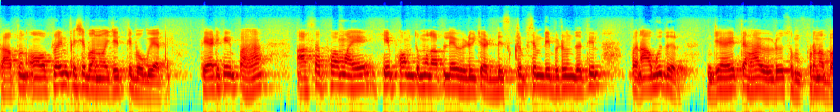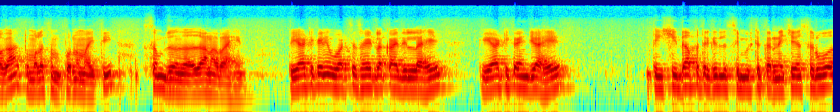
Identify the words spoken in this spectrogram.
तर आपण ऑफलाईन कसे बनवायचे ते बघूयात. त्या ठिकाणी पहा असा फॉर्म आहे. हे फॉर्म तुम्हाला आपल्या व्हिडिओच्या डिस्क्रिप्शनमध्ये भेटून जातील. पण अगोदर जे आहे ते हा व्हिडिओ संपूर्ण बघा. तुम्हाला संपूर्ण माहिती समजून जाणार आहे. तर या ठिकाणी वरच्या साईडला काय दिलेलं आहे? की या ठिकाणी जे आहे ती शिधापत्रिकेतील समाविष्ट करण्याचे सर्व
